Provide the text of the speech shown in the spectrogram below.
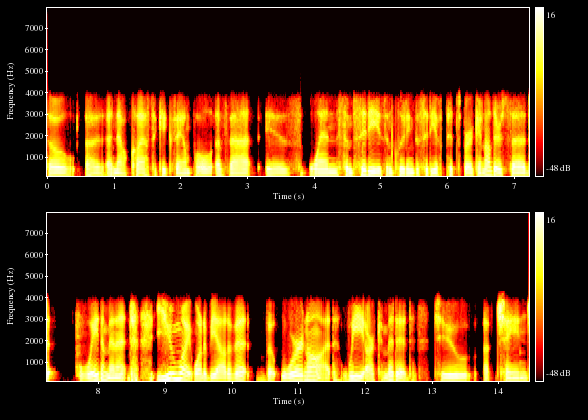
So, uh, a now classic example of that is when some cities, including the city of Pittsburgh and others, said, wait a minute, you might want to be out of it, but we're not. We are committed to uh, change.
